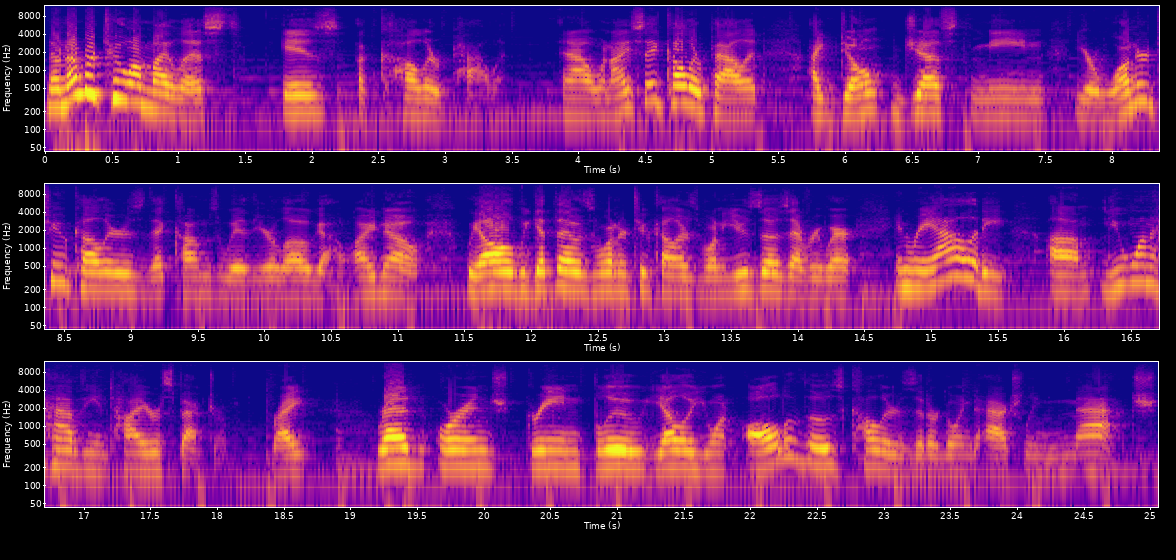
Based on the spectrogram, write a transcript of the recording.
Now, number two on my list is a color palette. Now, when I say color palette, I don't just mean your one or two colors that comes with your logo. I know we all we get those one or two colors, want to use those everywhere. In reality, um, you want to have the entire spectrum, right? Red, orange, green, blue, yellow. You want all of those colors that are going to actually match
